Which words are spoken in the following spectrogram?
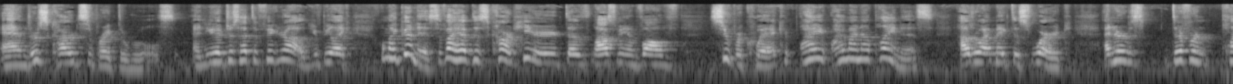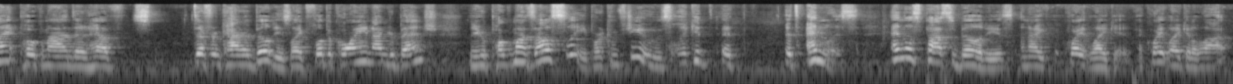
And there's cards to break the rules, and you just have to figure out. You'd be like, "Oh my goodness! If I have this card here that allows me to evolve super quick. Why why am I not playing this? How do I make this work? And there's different plant Pokemon that have different kind of abilities. Like flip a coin on your bench, and your Pokemon's now asleep or confused. Like it, it it's endless, endless possibilities, and I quite like it. I quite like it a lot.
